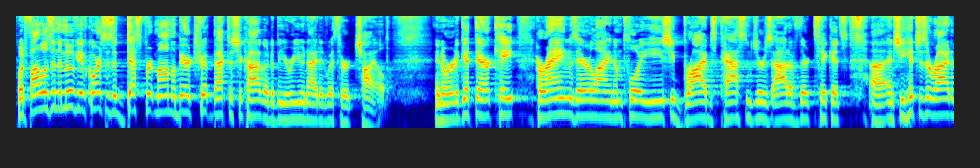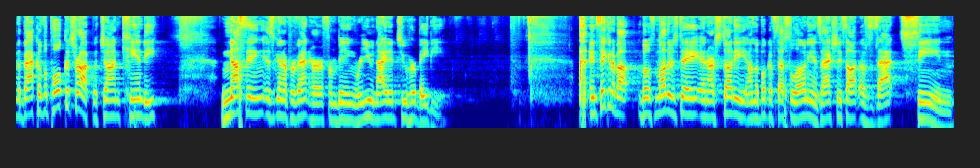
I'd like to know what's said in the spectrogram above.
What follows in the movie, of course, is a desperate mama bear trip back to Chicago to be reunited with her child. In order to get there, Kate harangues airline employees. She bribes passengers out of their tickets, uh, and she hitches a ride in the back of a polka truck with John Candy. Nothing is going to prevent her from being reunited to her baby in thinking about both Mother's Day and our study on the book of Thessalonians, I actually thought of that scene.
